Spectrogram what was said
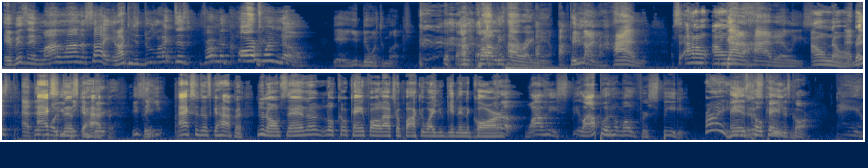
if it's in my line of sight and I can just do like this from the car window, yeah, you're doing too much. You're probably high right now because you're not even hiding it. See, I don't. I You don't. gotta hide it at least. I don't know. At That- this at this point, you accidents can you very- happen. You think you accidents can happen. You know what I'm saying? A little cocaine fall out your pocket while you getting in the car. hold up while he's spe- like I put him over for speeding Right. and he it's was cocaine in his car. Damn.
